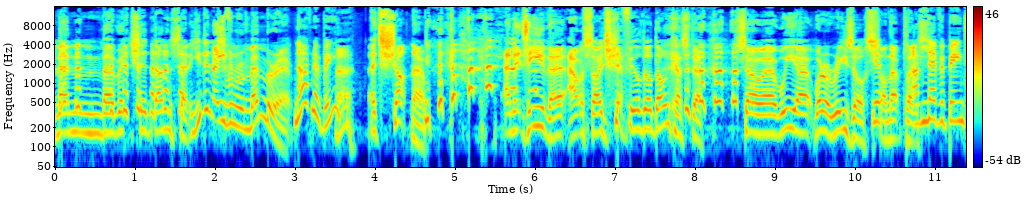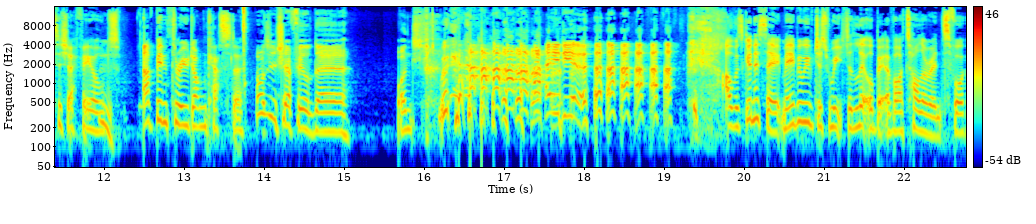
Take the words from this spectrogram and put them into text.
Remember Richard Dunstone? You didn't even remember it. No, I've never been. No, it's shut now. and it's either outside Sheffield or Doncaster. So uh, we uh, we're a resource Yeah, on that place. I've never been to Sheffield. Hmm. I've been through Doncaster. I was in Sheffield uh, once. Idiot. I was going to say, maybe we've just reached a little bit of our tolerance for.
